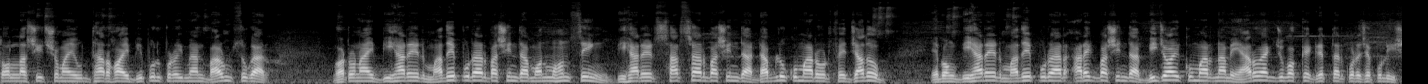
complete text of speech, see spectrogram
তল্লাশির সময় উদ্ধার হয় বিপুল পরিমাণ ব্রাউন সুগার। ঘটনায় বিহারের মাধেপুরার বাসিন্দা মনমোহন সিং, বিহারের সারসার বাসিন্দা ডাবলু কুমার ওরফে যাদব এবং বিহারের মাধেপুরার আরেক বাসিন্দা বিজয় কুমার নামে আরও এক যুবককে গ্রেপ্তার করেছে পুলিশ।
